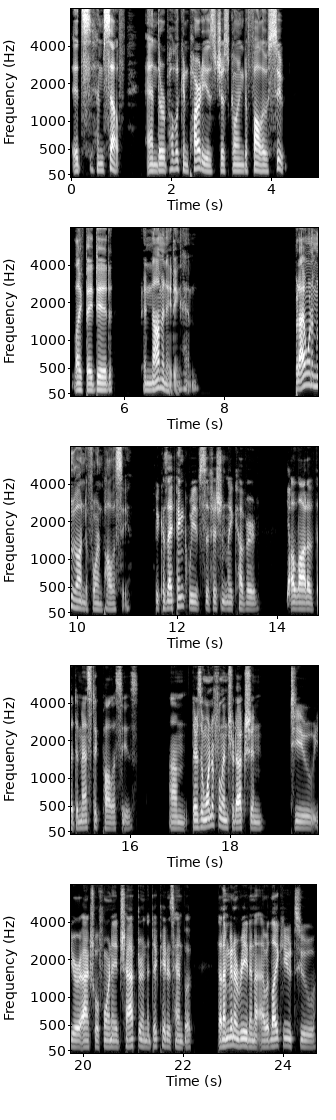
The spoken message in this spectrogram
It's himself. And the Republican Party is just going to follow suit, like they did in nominating him. But I want to move on to foreign policy, because I think we've sufficiently covered yep. a lot of the domestic policies. Um, there's a wonderful introduction to your actual foreign aid chapter in the Dictator's Handbook that I'm going to read, and I would like you to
